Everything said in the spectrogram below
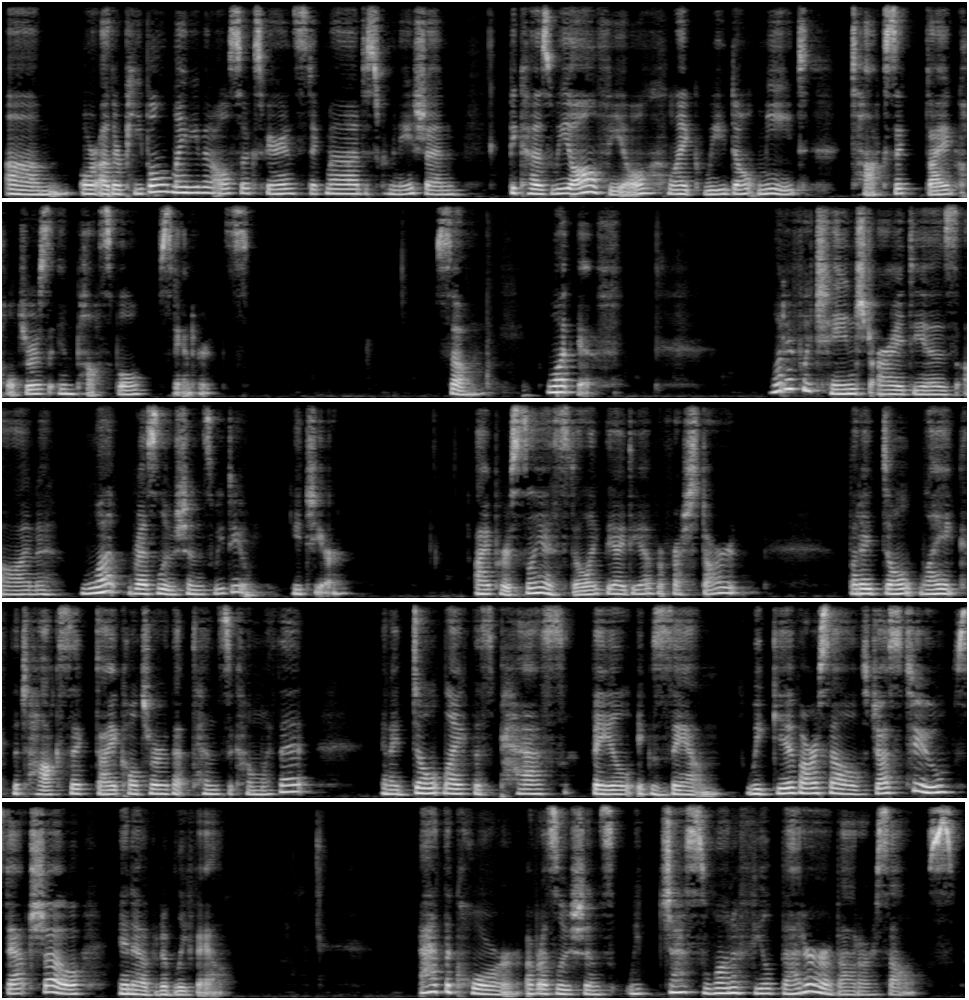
Um, or other people might even also experience stigma, discrimination, because we all feel like we don't meet toxic diet culture's impossible standards. So, what if? What if we changed our ideas on what resolutions we do each year? I personally, I still like the idea of a fresh start, but I don't like the toxic diet culture that tends to come with it. And I don't like this pass fail exam we give ourselves just to, stats show, inevitably fail at the core of resolutions, we just want to feel better about ourselves.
